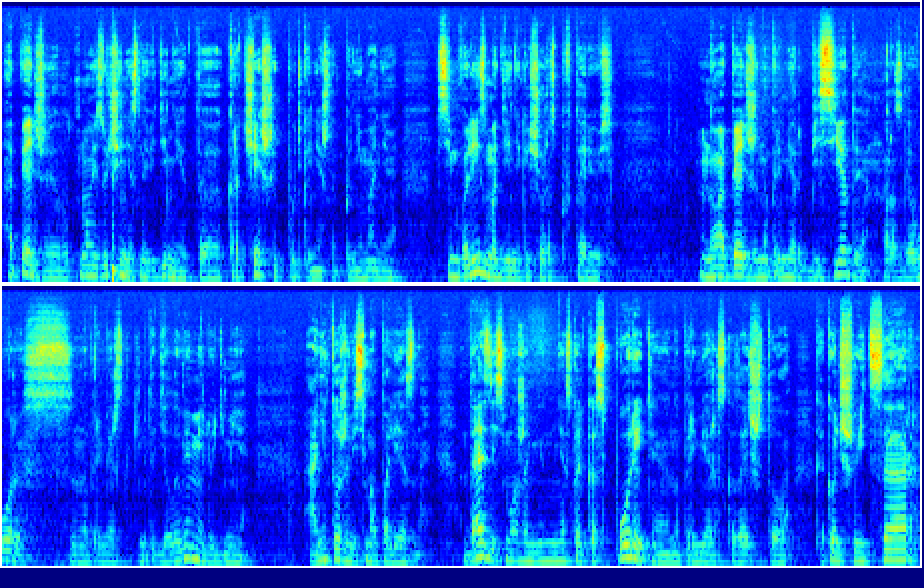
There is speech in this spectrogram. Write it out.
Опять же, вот, ну, изучение сновидений – это кратчайший путь, конечно, к пониманию символизма денег, еще раз повторюсь. Но опять же, например, беседы, разговоры, с, например, с какими-то деловыми людьми – они тоже весьма полезны. Да, здесь можно несколько спорить, э, например, сказать, что какой-нибудь швейцар,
